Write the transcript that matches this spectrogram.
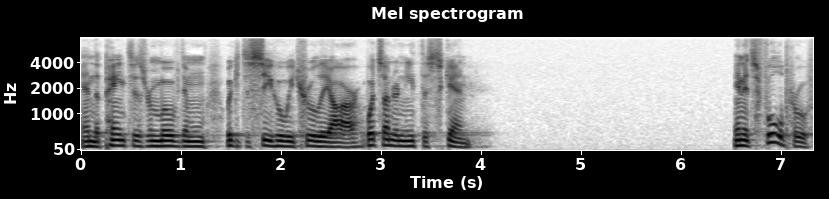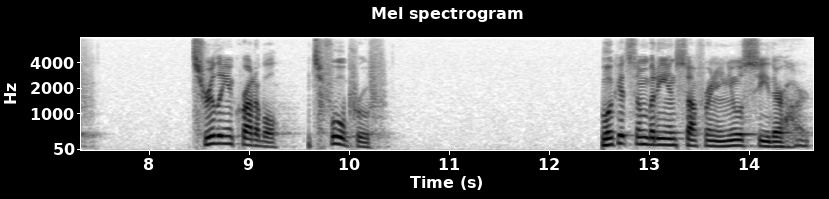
and the paint is removed, and we get to see who we truly are. What's underneath the skin? And it's foolproof. It's really incredible. It's foolproof. Look at somebody in suffering and you will see their heart.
